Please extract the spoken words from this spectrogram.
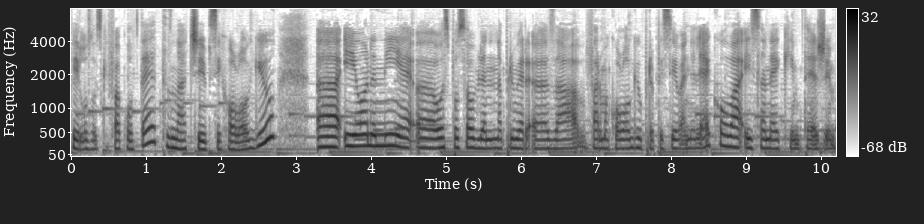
filozofski fakultet, znači psihologiju, i on nije osposobljen, na primjer, za farmakologiju, prepisivanje lijekova i sa nekim težim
